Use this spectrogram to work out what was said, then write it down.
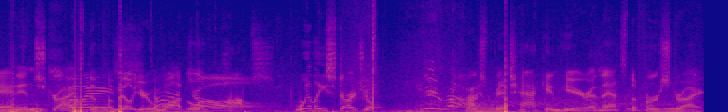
And in strides the familiar waddle of pops. Willie Stargell. First pitch hack in here, and that's the first strike.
